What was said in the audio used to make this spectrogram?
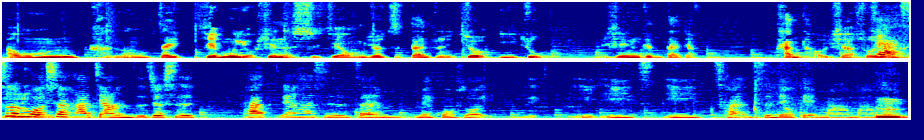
啊。我们可能在节目有限的时间，我们就只单纯就遗嘱先跟大家探讨一下。说假设如果像他这样子，就是他因为他是在美国说遗遗遗产是留给妈妈，嗯，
